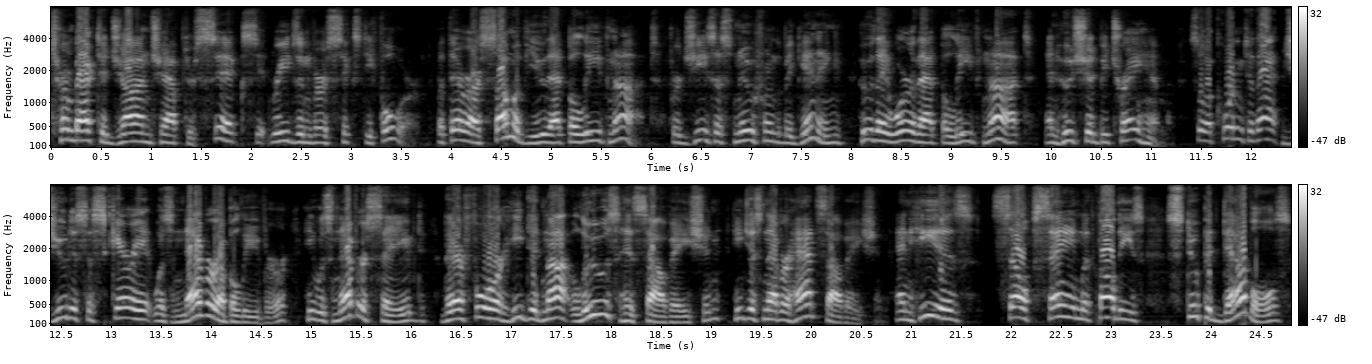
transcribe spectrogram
Turn back to John chapter 6. It reads in verse 64. But there are some of you that believe not. For Jesus knew from the beginning who they were that believed not, and who should betray him. So, according to that, Judas Iscariot was never a believer. He was never saved. Therefore, he did not lose his salvation. He just never had salvation. And he is self same with all these stupid devils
